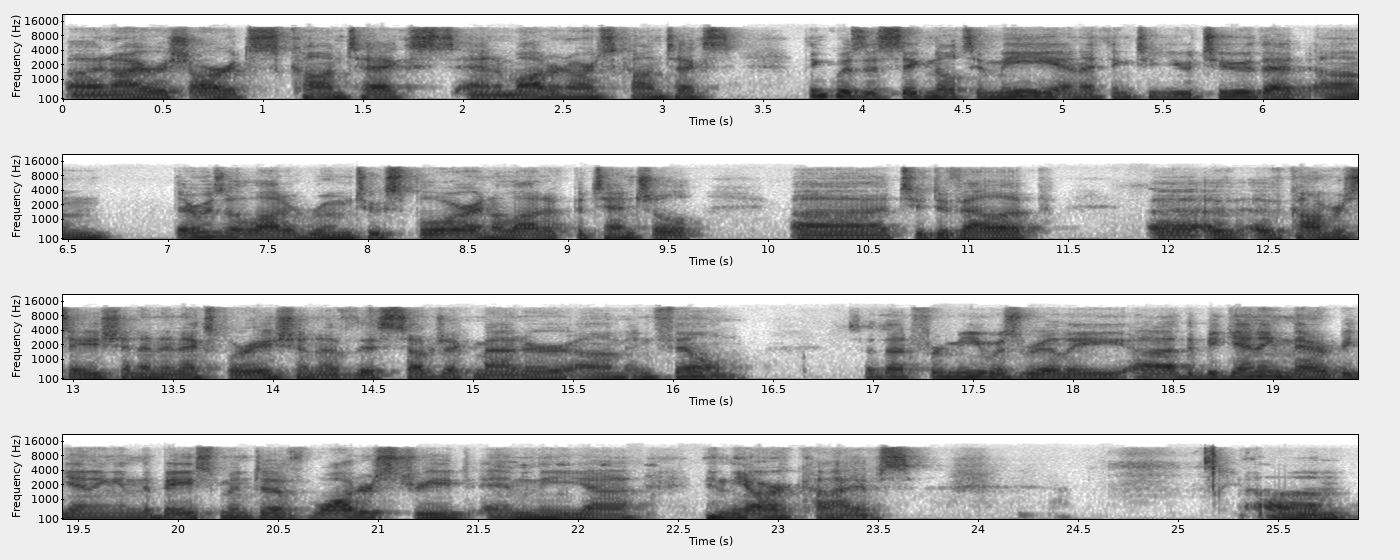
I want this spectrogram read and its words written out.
uh, an Irish arts context and a modern arts context, I think was a signal to me, and I think to you too, that um, there was a lot of room to explore and a lot of potential uh, to develop uh, a, a, conversation and an exploration of this subject matter um, in film. So that for me was really uh, the beginning there, beginning in the basement of Water Street in the uh, in the archives. Um,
